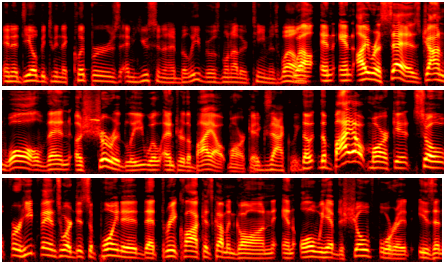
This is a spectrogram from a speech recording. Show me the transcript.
in a deal between the Clippers and Houston, and I believe there was one other team as well. Well, and, and Ira says John Wall then assuredly will enter the buyout market. exactly. The the buyout market. So for Heat fans who are disappointed that three o'clock has come and gone, and all we have to show for it is an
